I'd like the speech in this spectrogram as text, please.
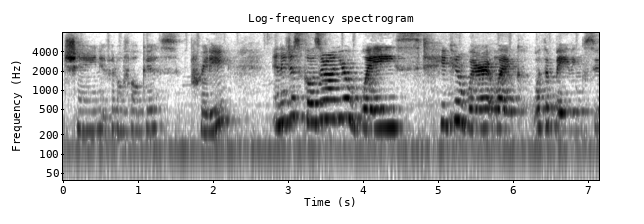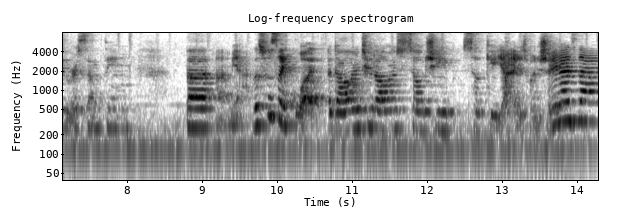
chain, if it'll focus, pretty. And it just goes around your waist. You can wear it like with a bathing suit or something. But um, yeah, this was like what, a dollar, two dollars, so cheap, so cute. Yeah, I just want to show you guys that.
